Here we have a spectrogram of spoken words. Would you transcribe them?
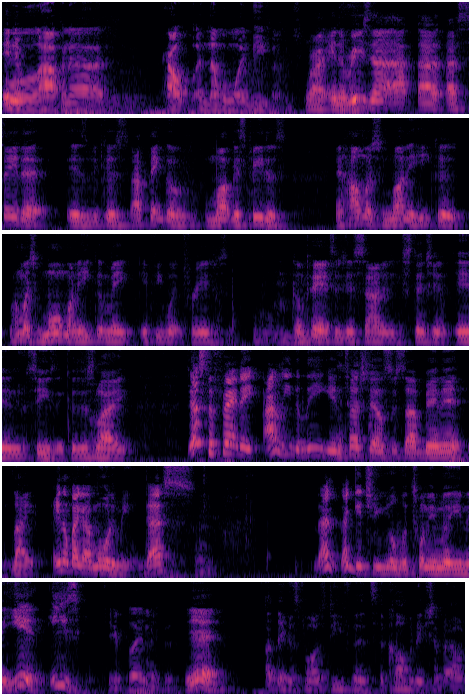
And the- how can I help a number one defense? Right, and the reason I, I, I say that is because I think of Marcus Peters and how much money he could, how much more money he could make if he went free agency mm-hmm. compared to just signing an extension in season. Because it's like just the fact that I lead the league in touchdowns since I've been in. Like, ain't nobody got more than me. That's that that gets you over twenty million a year, easy. You're a playmaker. Yeah, I think as far as defense, the combination of our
